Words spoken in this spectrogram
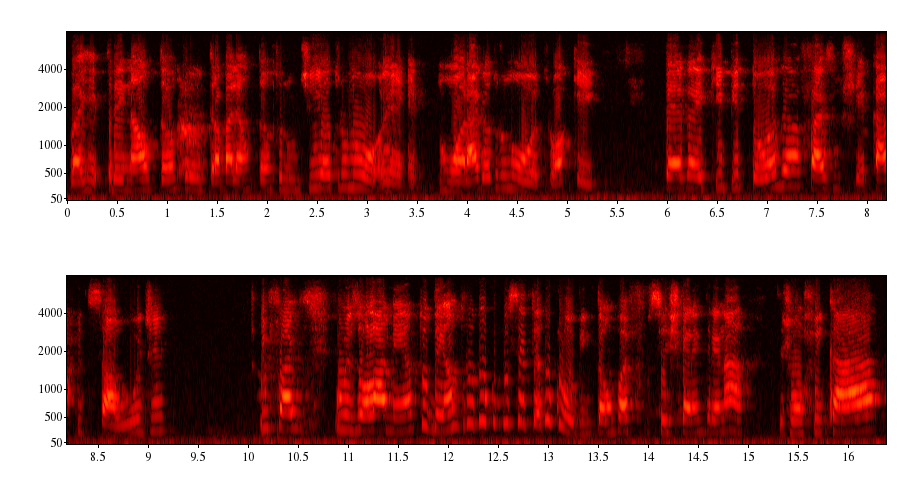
vai treinar um tanto, trabalhar um tanto num dia, outro no, é, num horário, outro no outro, ok. Pega a equipe toda, faz um check-up de saúde e faz o isolamento dentro do, do CT do clube. Então, vai, vocês querem treinar? Vocês vão ficar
